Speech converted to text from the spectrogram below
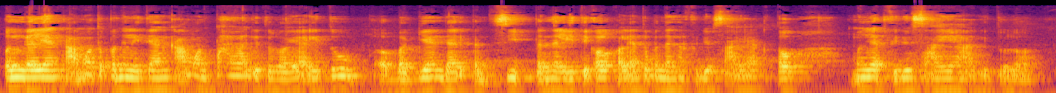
penggalian kamu atau penelitian kamu entahlah gitu loh ya. Itu uh, bagian dari si peneliti kalau kalian tuh mendengar video saya atau melihat video saya gitu loh.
